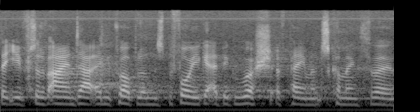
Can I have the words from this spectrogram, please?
that you've sort of ironed out any problems before you get a big rush of payments coming through.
